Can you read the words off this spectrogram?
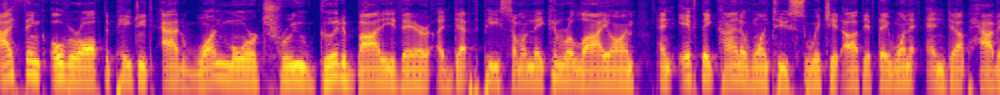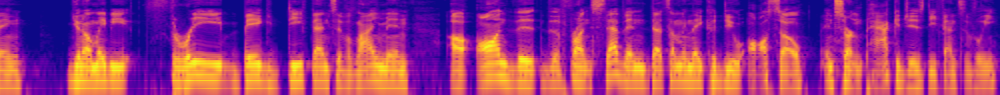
I think overall, if the Patriots add one more true good body there, a depth piece, someone they can rely on, and if they kind of want to switch it up, if they want to end up having, you know, maybe three big defensive linemen uh, on the, the front seven, that's something they could do also in certain packages defensively.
